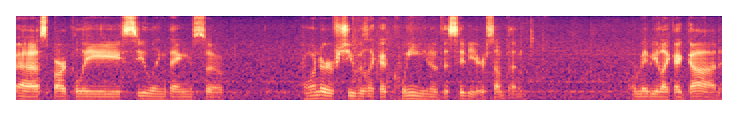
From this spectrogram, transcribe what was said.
uh, sparkly ceiling things. So I wonder if she was like a queen of the city or something. Or maybe like a god.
